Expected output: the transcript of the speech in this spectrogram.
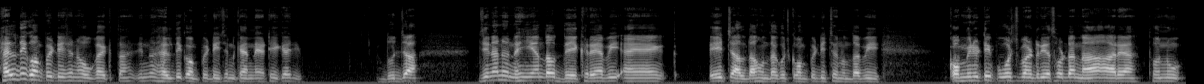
ਹੈਲਦੀ ਕੰਪੀਟੀਸ਼ਨ ਹੋਊਗਾ ਇੱਕ ਤਾਂ, ਜਿਹਨੂੰ ਹੈਲਦੀ ਕੰਪੀਟੀਸ਼ਨ ਕਹਿੰਦੇ ਆ, ਠੀਕ ਹੈ ਜੀ। ਦੂਜਾ, ਜਿਨ੍ਹਾਂ ਨੂੰ ਨਹੀਂ ਆਂਦਾ ਉਹ ਦੇਖ ਰਹੇ ਆ ਵੀ ਐ, ਇਹ ਚੱਲਦਾ ਹੁੰਦਾ ਕੁਝ ਕੰਪੀਟੀਸ਼ਨ ਹੁੰਦਾ ਵੀ ਕਮਿਊਨਿਟੀ ਪੋਸਟ ਬਣ ਰਹੀ ਹੈ, ਤੁਹਾਡਾ ਨਾਂ ਆ ਰਿਹਾ, ਤੁਹਾਨੂੰ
